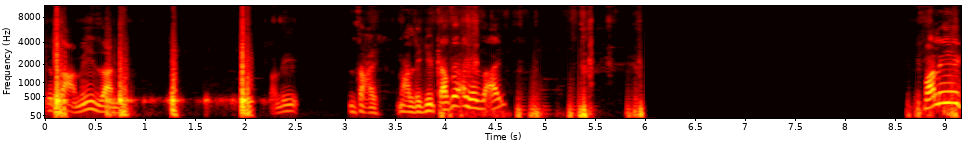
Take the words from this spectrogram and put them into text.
সেটা আমিই জানি। খালি যাই মালিকের কাছে আগে যাই। মালিক।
